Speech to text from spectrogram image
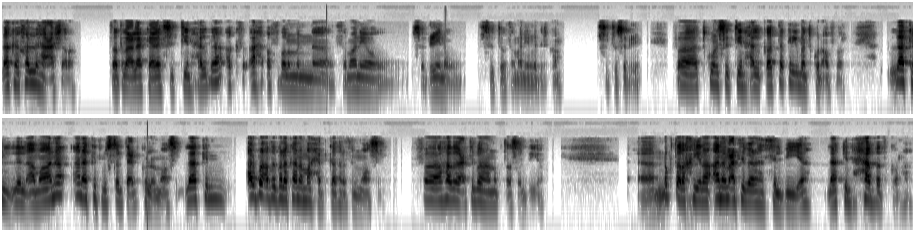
لكن خلها عشرة. تطلع لك عليك 60 حلقة. أكثر أفضل من 78 أو 86 مدري كم. 76 فتكون 60 حلقة تقريبا تكون أفضل. لكن للأمانة أنا كنت مستمتع بكل المواسم. لكن البعض يقول لك أنا ما أحب كثرة المواسم. فهذا أعتبرها نقطة سلبية. النقطة الأخيرة أنا ما أعتبرها سلبية لكن حاب أذكرها.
